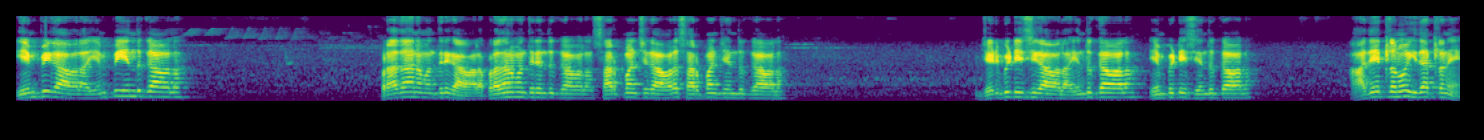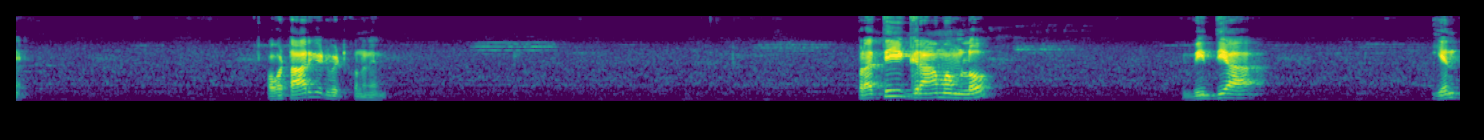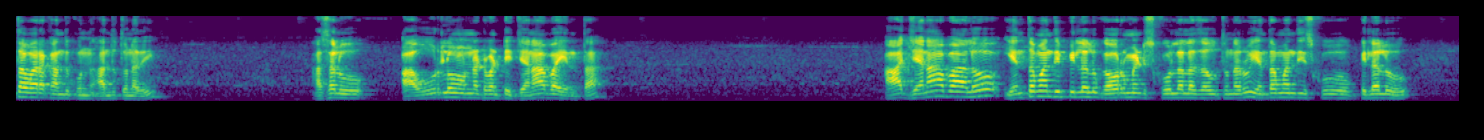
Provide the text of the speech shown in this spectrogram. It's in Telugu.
ఎంపీ కావాలా? ఎంపీ ఎందుకు కావాలా? ప్రధానమంత్రి కావాలా? ప్రధానమంత్రి ఎందుకు కావాలా? సర్పంచ్ కావాలా? సర్పంచ్ ఎందుకు కావాలా? జడ్పీటీసీ కావాలా? ఎందుకు కావాలా? ఎంపీటీసీ ఎందుకు కావాలా? అది ఎట్లనో ఇది అట్లనే ఒక టార్గెట్ పెట్టుకున్నా నేను. ప్రతి గ్రామంలో విద్య ఎంతవరకు అందుకు అందుతున్నది? అసలు ఆ ఊర్లో ఉన్నటువంటి జనాభా ఎంత? ఆ జనాభాలో ఎంతమంది పిల్లలు గవర్నమెంట్ స్కూళ్ళలో చదువుతున్నారు? ఎంతమంది స్కూ పిల్లలు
